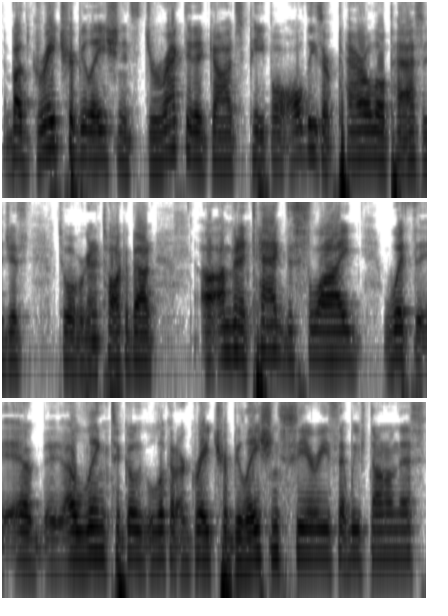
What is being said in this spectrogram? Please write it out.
about great tribulation. It's directed at God's people. All these are parallel passages to what we're going to talk about. Uh, I'm going to tag the slide with a, a, link to go look at our Great Tribulation series that we've done on this.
